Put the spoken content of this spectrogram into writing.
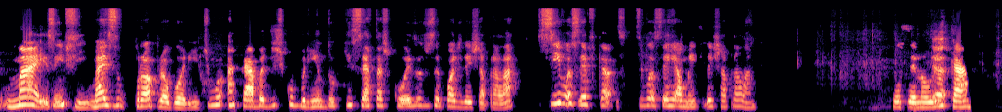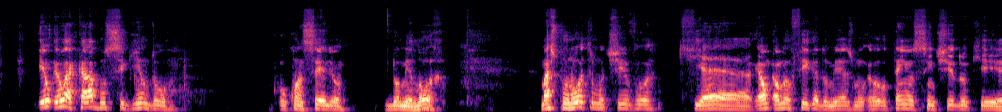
mas, enfim, mas o próprio algoritmo acaba descobrindo que certas coisas você pode deixar para lá se você ficar, se você realmente deixar para lá. Você não é, linkar. Eu, eu acabo seguindo o conselho do Milor, mas por outro motivo que é, é, o, é o meu fígado mesmo. Eu tenho sentido que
